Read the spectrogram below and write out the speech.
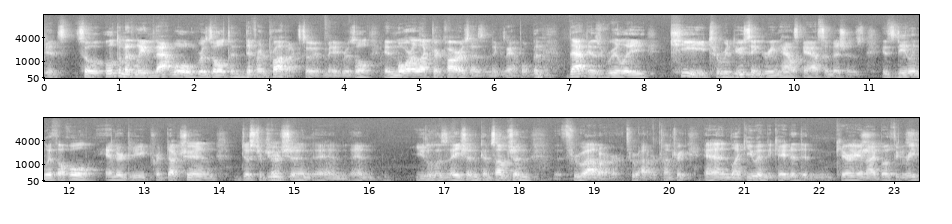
it's so ultimately that will result in different products. So it may result in more electric cars, as an example. But mm-hmm that is really key to reducing greenhouse gas emissions is dealing with the whole energy production, distribution, sure. and, and utilization, consumption throughout our throughout our country. And like you indicated, and Carrie and I both agree,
